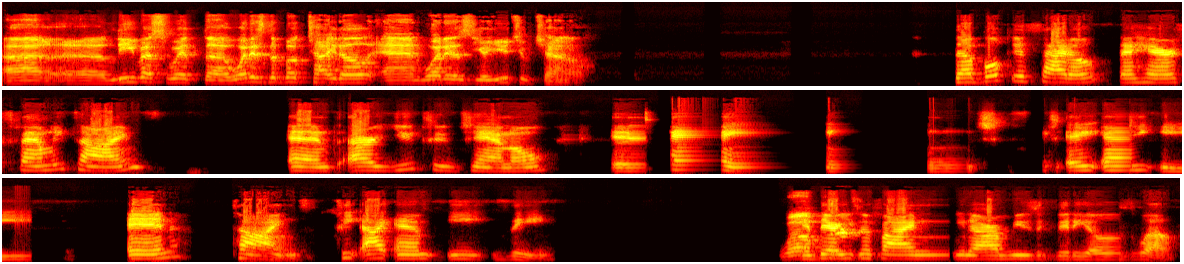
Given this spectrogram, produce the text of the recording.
uh, uh leave us with uh, what is the book title and what is your YouTube channel? The book is titled The Harris Family Times, and our YouTube channel is Change, H A N G E N Times, T I M E Z. Well, and there you can find, you know, our music videos as well.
